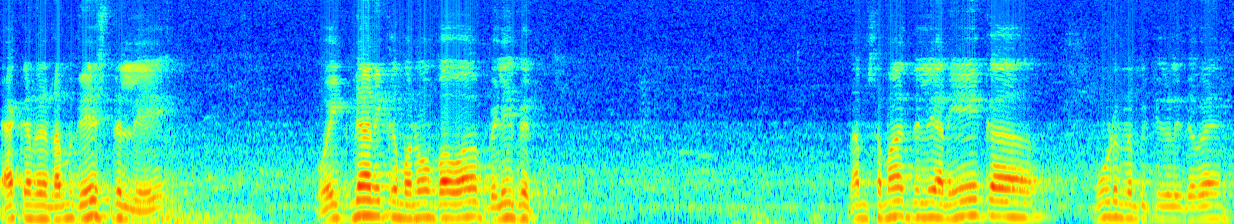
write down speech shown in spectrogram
ಯಾಕಂದರೆ ನಮ್ಮ ದೇಶದಲ್ಲಿ ವೈಜ್ಞಾನಿಕ ಮನೋಭಾವ ಬೆಳಿಬೇಕು. ನಮ್ಮ ಸಮಾಜದಲ್ಲಿ ಅನೇಕ ಮೂಢನಂಬಿಕೆಗಳಿದ್ದಾವೆ,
